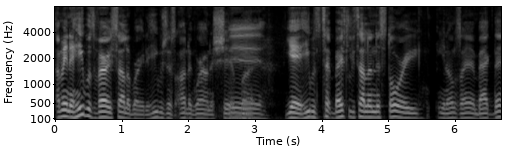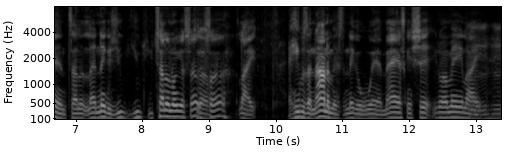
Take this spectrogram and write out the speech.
I mean, and he was very celebrated. He was just underground and shit. Yeah. Yeah, he was t- basically telling this story. You know what I'm saying? Back then, telling let niggas you you you telling on yourself, So- son. Like, and he was anonymous. The nigga wear a mask and shit. You know what I mean? Like, Mm-hmm.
